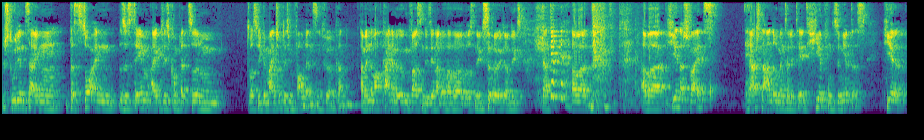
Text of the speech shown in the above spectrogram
Studien zeigen, dass so ein System eigentlich komplett zu einem was wie gemeinschaftlichem Faulenzen führen kann. Am Ende macht keiner mehr irgendwas und die sehen alle, du hast nichts, ich hab nichts. Aber, aber hier in der Schweiz herrscht eine andere Mentalität. Hier funktioniert das. Hier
